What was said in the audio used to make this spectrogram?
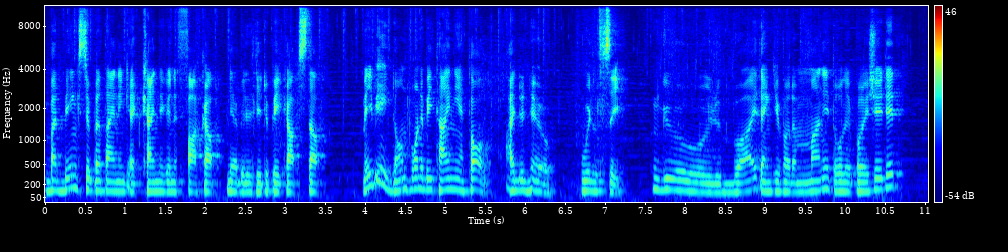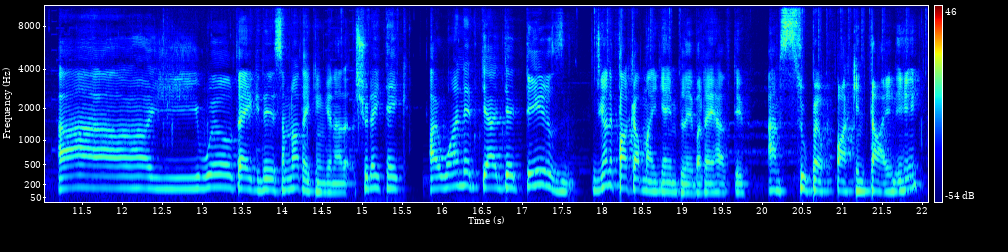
But being super tiny, get kind of gonna fuck up the ability to pick up stuff. Maybe I don't want to be tiny at all. I don't know. We'll see. Goodbye. Thank you for the money. Truly appreciate it. I will take this. I'm not taking another. Should I take... I wanted uh, the tears. It's gonna fuck up my gameplay, but I have to. I'm super fucking tiny.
